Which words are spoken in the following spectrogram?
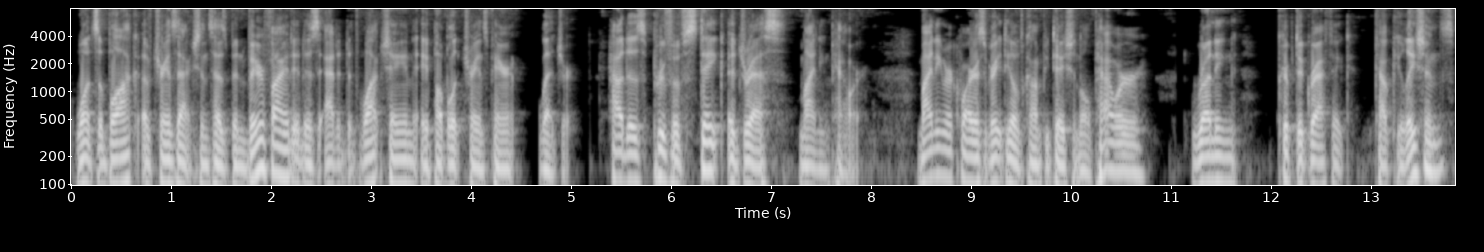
Once a block of transactions has been verified, it is added to the blockchain, a public transparent ledger. How does proof of stake address mining power? Mining requires a great deal of computational power, running cryptographic calculations,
